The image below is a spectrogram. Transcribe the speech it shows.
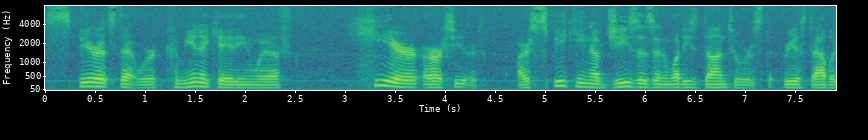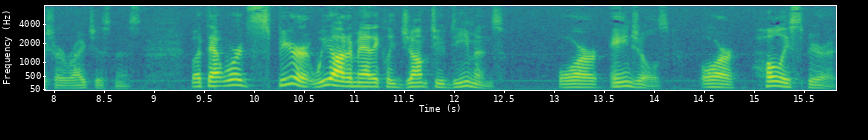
spirits that we're communicating with here or are speaking of Jesus and what he's done to reestablish our righteousness. But that word spirit, we automatically jump to demons or angels or Holy Spirit.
